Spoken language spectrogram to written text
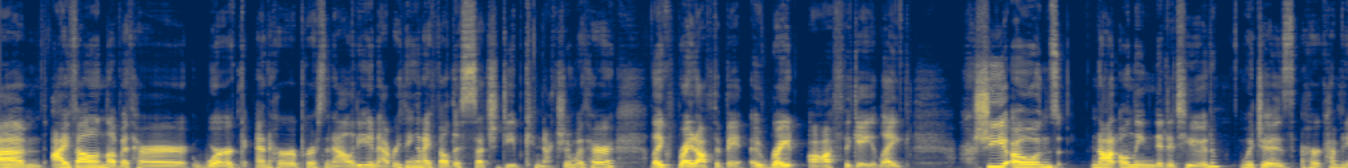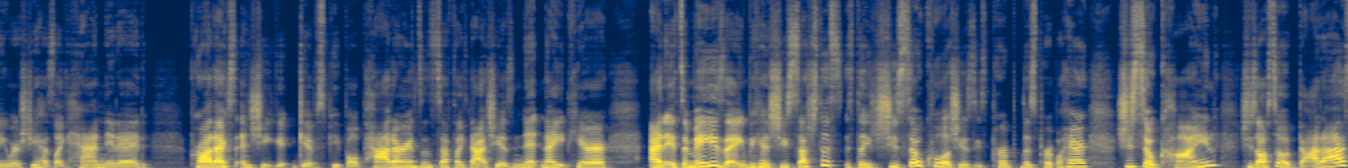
Um, I fell in love with her work and her personality and everything, and I felt this such deep connection with her, like right off the ba- right off the gate. Like she owns not only Knititude, which is her company where she has like hand knitted products and she g- gives people patterns and stuff like that. She has Knit Night here, and it's amazing because she's such this. Like, she's so cool. She has these purple this purple hair. She's so kind. She's also a badass,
